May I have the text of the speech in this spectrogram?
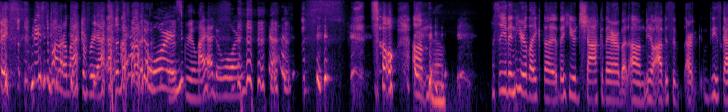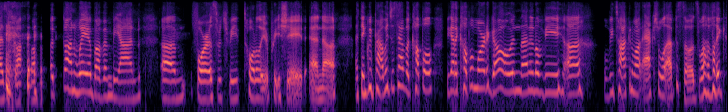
based based upon our lack of reaction I had to warn. I had to warn. so um Yeah. So you didn't hear like the the huge shock there but um you know obviously our these guys have gone above, gone way above and beyond um for us which we totally appreciate. And uh I think we probably just have a couple we got a couple more to go and then it'll be uh we'll be talking about actual episodes we'll have like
